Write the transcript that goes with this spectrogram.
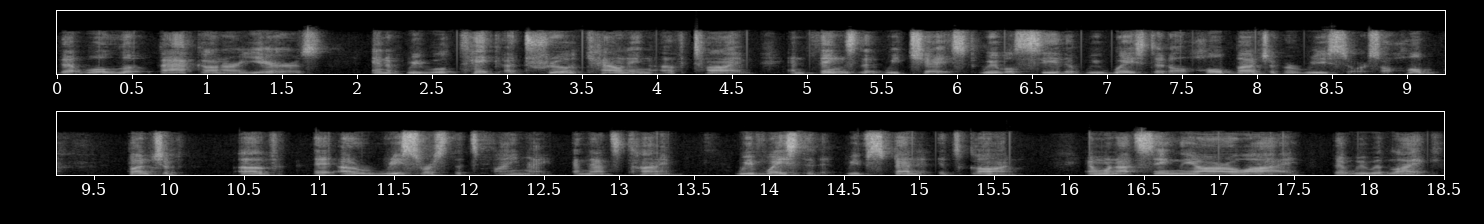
that will look back on our years and if we will take a true accounting of time and things that we chased, we will see that we wasted a whole bunch of a resource, a whole bunch of, of a, a resource that's finite, and that's time. We've wasted it. We've spent it. It's gone. And we're not seeing the ROI that we would like.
